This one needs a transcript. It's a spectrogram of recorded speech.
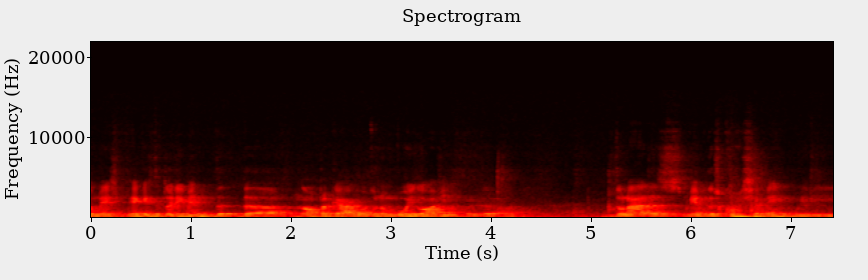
Només fer aquest aclariment de, de, no? perquè ha hagut un embull lògic, perquè donades meu desconeixement, vull dir,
